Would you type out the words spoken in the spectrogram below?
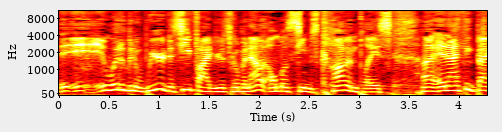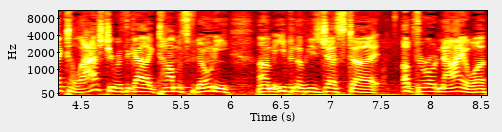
it, would have been weird to see five years ago, but now it almost seems commonplace. Uh, and I think back to last year with a guy like Thomas Fidone, um, even though he's just uh, up the road in Iowa,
